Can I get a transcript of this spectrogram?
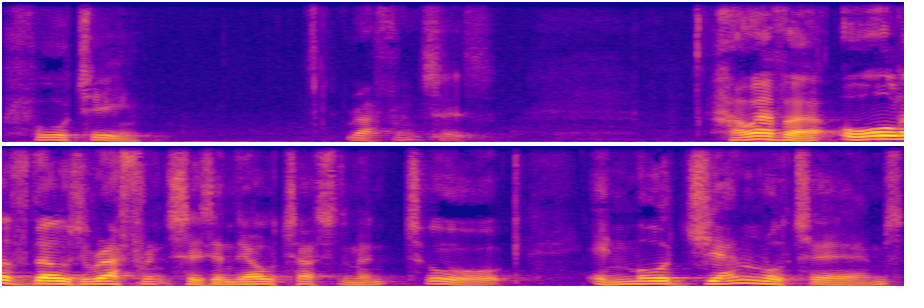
14 references. However, all of those references in the Old Testament talk in more general terms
